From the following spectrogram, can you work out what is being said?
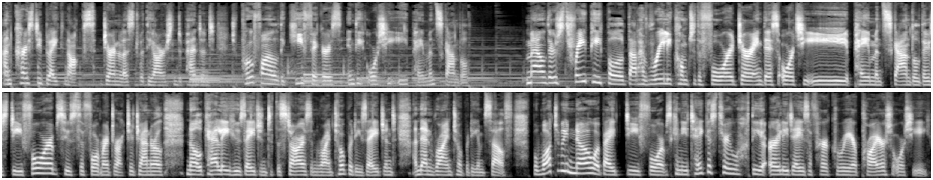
and Kirsty Blake Knox, journalist with the Irish Independent, to profile the key figures in the RTE payment scandal. Mel, there's three people that have really come to the fore during this RTE payment scandal. There's Dee Forbes, who's the former Director General, Noel Kelly, who's agent of the Stars, and Ryan Tubridy's agent, and then Ryan Tubridy himself. But what do we know about Dee Forbes? Can you take us through the early days of her career prior to RTE?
